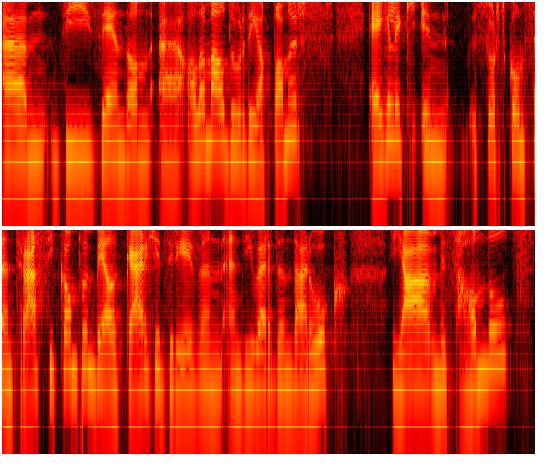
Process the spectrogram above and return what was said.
um, die zijn dan uh, allemaal door de Japanners eigenlijk in een soort concentratiekampen bij elkaar gedreven. En die werden daar ook ja, mishandeld.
